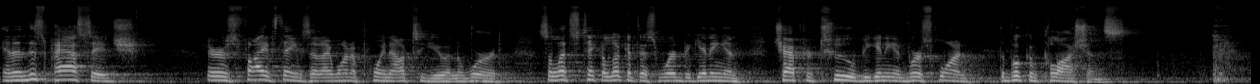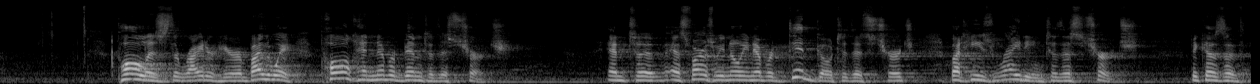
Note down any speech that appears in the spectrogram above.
And in this passage, there's five things that I want to point out to you in the word. So let's take a look at this word beginning in chapter 2, beginning in verse 1, the book of Colossians. Paul is the writer here. And by the way, Paul had never been to this church. And to, as far as we know, he never did go to this church, but he's writing to this church because of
